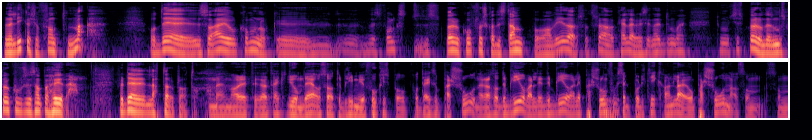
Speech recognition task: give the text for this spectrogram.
men jeg liker ikke å fronte meg. Og det, så jeg jo kommer nok uh, Hvis folk spør hvorfor skal de stemme på han Vidar, så tror jeg nok heller jeg vil si nei, du må, du må ikke spørre om det, du må spørre hvorfor du skal stemme på Høyre. For det er lettere å prate om. Men Marit, hva tenker du om det? Også at det blir mye fokus på, på deg som person? Eller, altså, det blir jo veldig, det blir jo veldig personfokusert. Politikk handler jo om personer som, som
